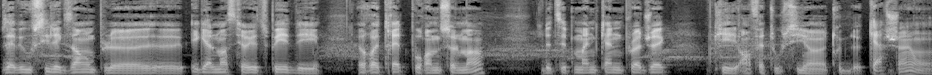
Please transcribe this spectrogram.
Vous avez aussi l'exemple euh, également stéréotypé des retraites pour hommes seulement, de type Mankind Project, qui est en fait aussi un truc de cash. Hein? On,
